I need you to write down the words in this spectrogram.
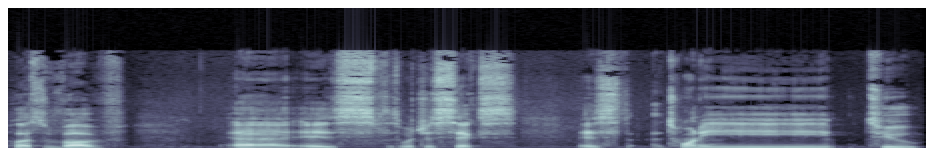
plus vav uh, is which is six is 22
